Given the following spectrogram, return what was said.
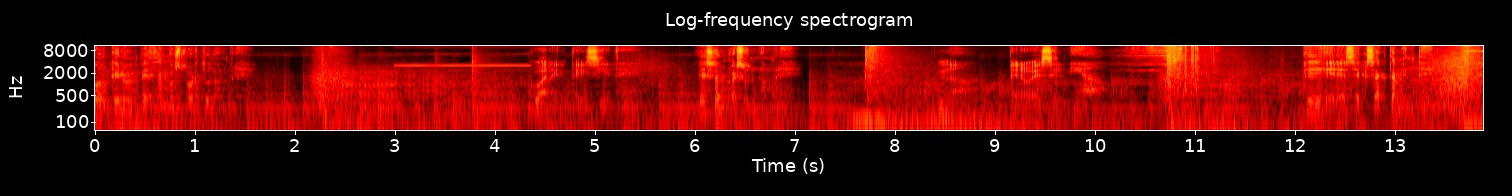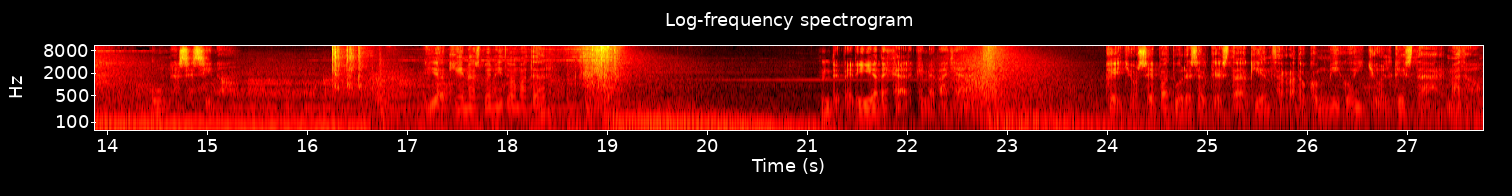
¿Por qué no empezamos por tu nombre? 47. Eso no es un nombre. No, pero es el mío. ¿Qué eres exactamente? Un asesino. ¿Y a quién has venido a matar? Debería dejar que me vaya. Que yo sepa, tú eres el que está aquí encerrado conmigo y yo el que está armado.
